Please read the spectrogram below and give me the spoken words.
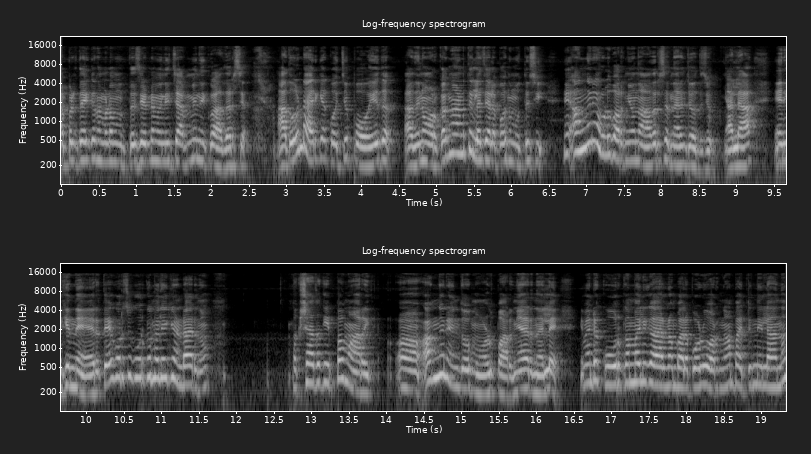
അപ്പോഴത്തേക്ക് നമ്മുടെ മുത്തശ്ശിയുടെ മുന്നിൽ ചമ്മി നിൽക്കും ആദർശ. അതുകൊണ്ടായിരിക്കും കൊച്ചു പോയത്. അതിന് ഉറക്കം കാണത്തില്ല ചിലപ്പോൾ ഒന്ന് മുത്തശ്ശി. "ഏ, അങ്ങനെ അവൾ പറഞ്ഞു എന്ന് ആദർശം നേരം ചോദിച്ചു. അല്ല എനിക്ക് നേരത്തെ കുറച്ച് കൂർക്കമ്മലൊക്കെ ഉണ്ടായിരുന്നു. പക്ഷെ അതൊക്കെ ഇപ്പം മാറി. അങ്ങനെ എന്തോ മോൾ പറഞ്ഞായിരുന്നല്ലേ? ഇവന്റെ കൂർക്കമ്മലി കാരണം പലപ്പോഴും ഉറങ്ങാൻ പറ്റുന്നില്ല എന്ന്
